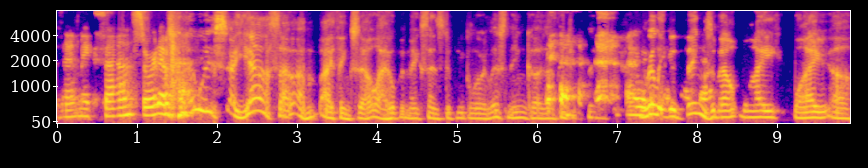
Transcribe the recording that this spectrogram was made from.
Does that make sense? Sort of. I was uh, yes, I, um, I, think so. I hope it makes sense to people who are listening because I think I really good things that. about why why uh,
